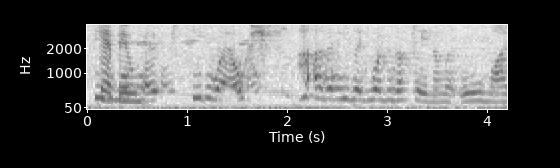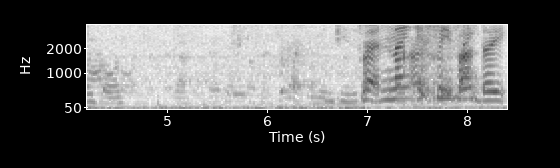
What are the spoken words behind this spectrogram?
see Get the Bale. see the Welsh, and then he's like, "What did I say?" And I'm like, "Oh my god." Jesus Right, Christ. 93 Van Dijk.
